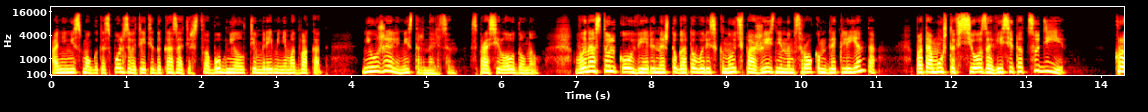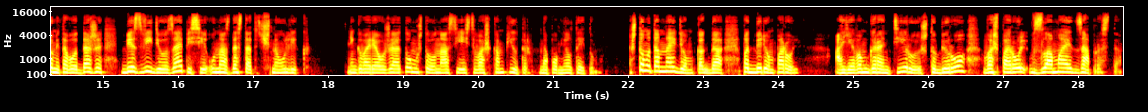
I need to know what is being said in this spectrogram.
Они не смогут использовать эти доказательства», — бубнил тем временем адвокат. «Неужели, мистер Нельсон?» — спросила О'Доннелл. Вы настолько уверены, что готовы рискнуть пожизненным сроком для клиента? Потому что все зависит от судьи. Кроме того, даже без видеозаписи у нас достаточно улик. Не говоря уже о том, что у нас есть ваш компьютер, напомнил Тейтум. Что мы там найдем, когда подберем пароль? А я вам гарантирую, что бюро ваш пароль взломает запросто.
